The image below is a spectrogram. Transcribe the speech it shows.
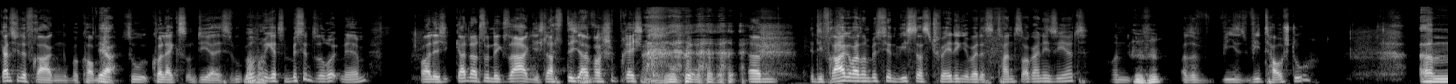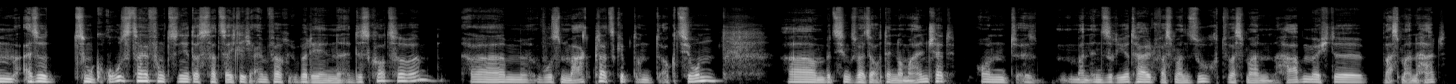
ganz viele Fragen bekommen Ja. zu Collex und dir. Ich muss mal. mich jetzt ein bisschen zurücknehmen, weil ich kann dazu nichts sagen. Ich lasse dich einfach sprechen. ähm, die Frage war so ein bisschen, wie ist das Trading über Distanz organisiert? Und mhm. also wie, wie tauschst du? Ähm, also zum Großteil funktioniert das tatsächlich einfach über den Discord-Server, ähm, wo es einen Marktplatz gibt und Auktionen, ähm, beziehungsweise auch den normalen Chat. Und äh, man inseriert halt, was man sucht, was man haben möchte, was man hat.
